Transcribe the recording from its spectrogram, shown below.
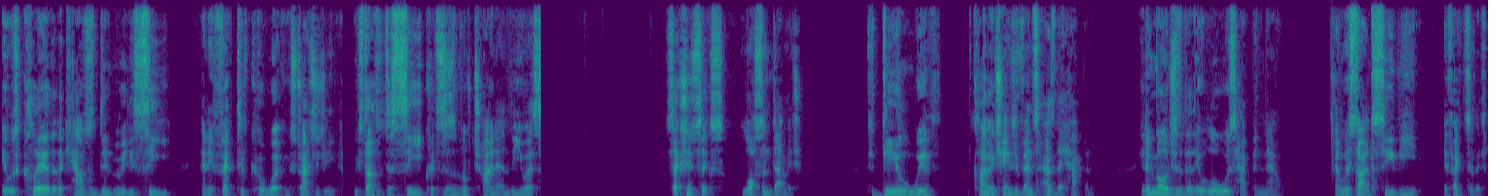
It was clear that the council didn't really see an effective co-working strategy. We started to see criticisms of China and the US. Section 6, loss and damage. To deal with climate change events as they happen. It acknowledges that it will always happen now, and we're starting to see the effects of it.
